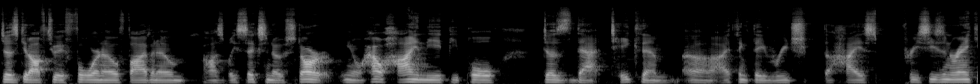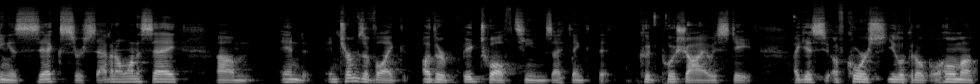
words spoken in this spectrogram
does get off to a 4 0, 5 0, possibly 6 0 start, you know, how high in the AP poll does that take them? Uh, I think they've reached the highest preseason ranking is six or seven, I want to say. Um, and in terms of like other Big 12 teams, I think that could push Iowa State. I guess, of course, you look at Oklahoma,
